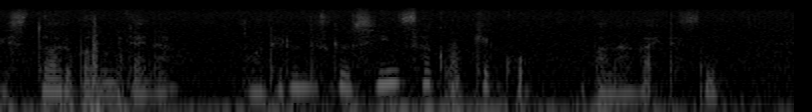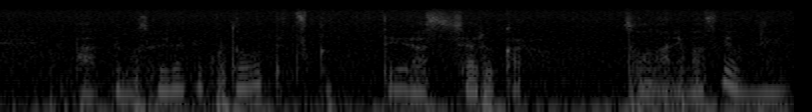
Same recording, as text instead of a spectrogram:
ベストアルバムみたいなのが出るんですけど新作は結構やっぱ長いですね。やっぱでもそれだけこだわって作ってらっしゃるからそうなりますよね。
